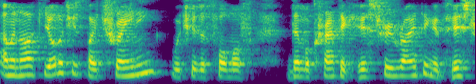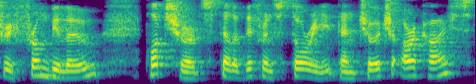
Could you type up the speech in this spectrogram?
I'm an archaeologist by training, which is a form of democratic history writing. It's history from below. Potsherds tell a different story than church archives.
